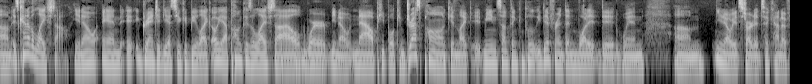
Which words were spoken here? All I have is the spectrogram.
um, it's kind of a lifestyle, you know. And it, granted, yes, you could be like, oh yeah, punk is a lifestyle where you know now people can dress punk and like it means something completely different than what it did when, um, you know, it started to kind of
